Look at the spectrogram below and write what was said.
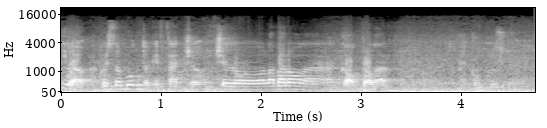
Io a questo punto che faccio? Cedo la parola a Coppola, a conclusione.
